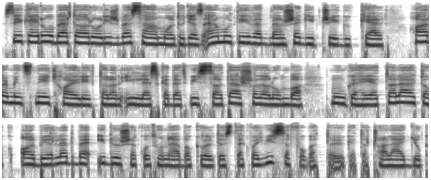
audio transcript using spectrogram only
Székely Robert arról is beszámolt, hogy az elmúlt években segítségükkel 34 hajléktalan illeszkedett vissza a társadalomba, munkahelyet találtak, albérletbe, idősek otthonába költöztek, vagy visszafogadta őket a családjuk.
